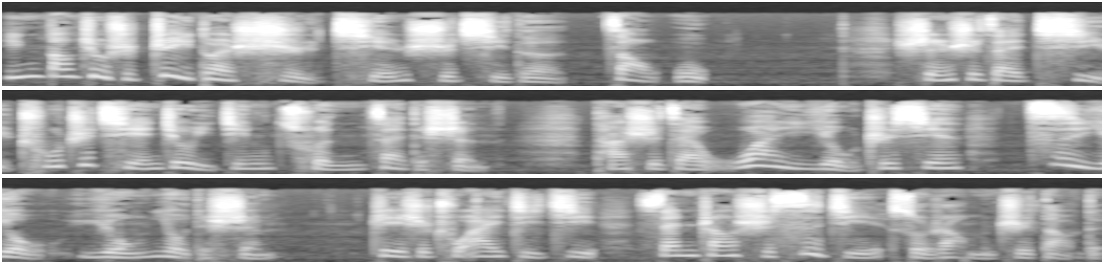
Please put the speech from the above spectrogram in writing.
应当就是这段史前时期的造物。神是在起初之前就已经存在的神，他是在万有之先自有拥有的神，这也是出埃及记三章十四节所让我们知道的。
